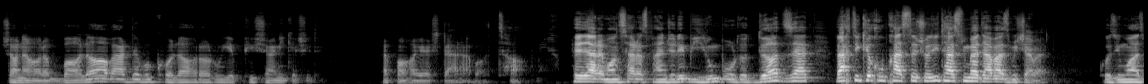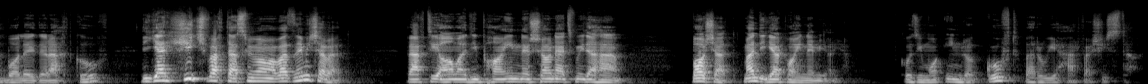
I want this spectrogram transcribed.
شانه ها را بالا آورده و کلاه را روی پیشانی کشیده و پاهایش در هوا تاب میخ پدرمان سر از پنجره بیرون برد و داد زد وقتی که خوب خسته شدی تصمیمت عوض می شود کوزیمو از بالای درخت گفت دیگر هیچ وقت تصمیمم عوض نمی شود وقتی آمدی پایین نشانت می دهم باشد من دیگر پایین نمی آیم کوزیمو این را گفت و روی حرفش ایستاد.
